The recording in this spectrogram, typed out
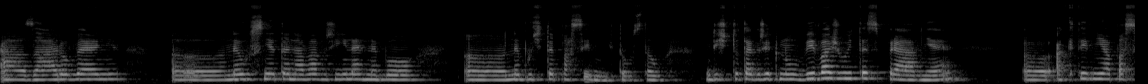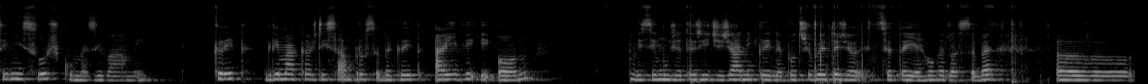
a zároveň uh, neusněte na vavřínech nebo uh, nebuďte pasivní v tom stavu. Když to tak řeknu, vyvažujte správně uh, aktivní a pasivní složku mezi vámi. Klid, kdy má každý sám pro sebe klid, a i vy, i on. Vy si můžete říct, že žádný klid nepotřebujete, že chcete jeho vedle sebe. Uh,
